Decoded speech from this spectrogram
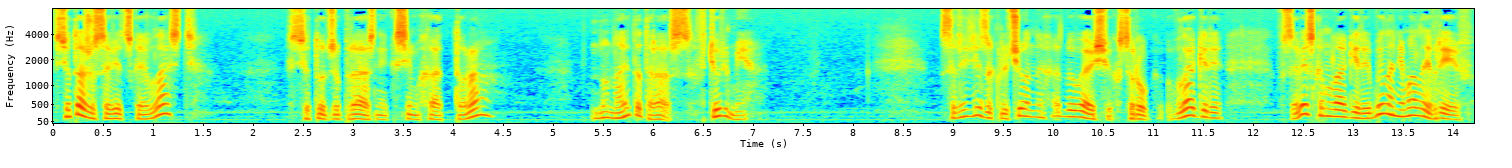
Все та же советская власть, все тот же праздник Симхат Тора, но на этот раз в тюрьме. Среди заключенных, отбывающих срок в лагере, в советском лагере было немало евреев –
